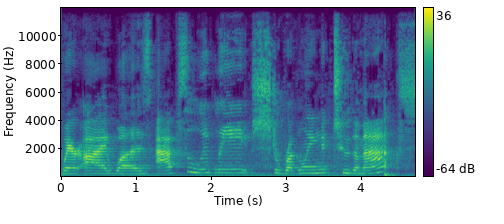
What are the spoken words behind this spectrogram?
where I was absolutely struggling to the max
